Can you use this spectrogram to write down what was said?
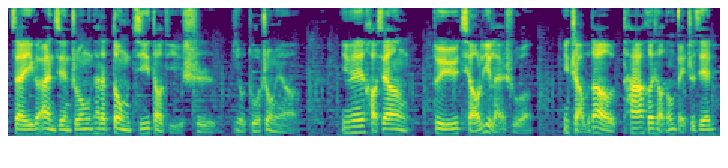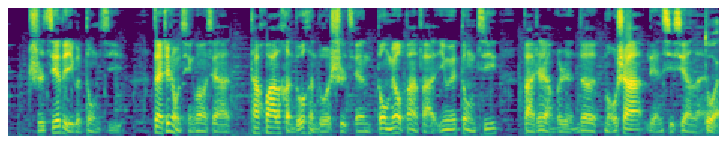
在一个案件中，他的动机到底是有多重要？因为好像对于乔丽来说，你找不到他和小东北之间直接的一个动机。在这种情况下，他花了很多很多时间都没有办法因为动机把这两个人的谋杀连起线来。对，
